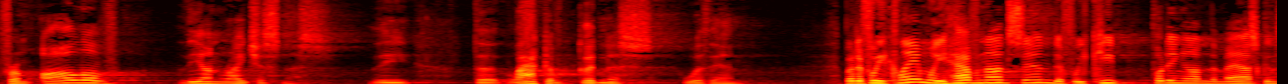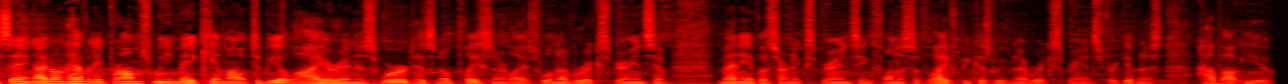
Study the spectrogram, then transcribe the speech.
from all of the unrighteousness the the lack of goodness within but if we claim we have not sinned, if we keep putting on the mask and saying, I don't have any problems, we make him out to be a liar and his word has no place in our lives. We'll never experience him. Many of us aren't experiencing fullness of life because we've never experienced forgiveness. How about you?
